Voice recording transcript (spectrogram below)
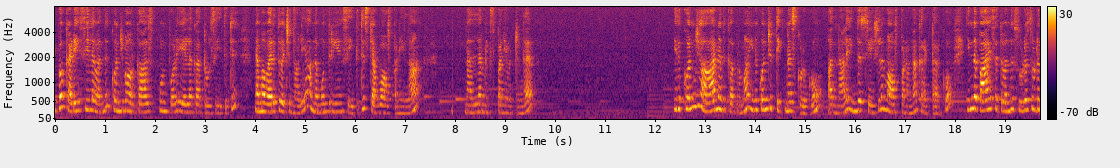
இப்போ கடைசியில் வந்து கொஞ்சமாக ஒரு கால் ஸ்பூன் போல் ஏலக்காய் தூள் சேர்த்துட்டு நம்ம வறுத்து வச்சிருந்தோம் இல்லையா அந்த முந்திரியும் சேர்த்துட்டு ஸ்டவ் ஆஃப் பண்ணிடலாம். நல்லா மிக்ஸ் பண்ணி விட்டுருங்க. இது கொஞ்சம் ஆறினதுக்கு அப்புறமா இன்னும் கொஞ்சம் திக்னஸ் கொடுக்கும். அதனால இந்த ஸ்டேஜில் நம்ம ஆஃப் பண்ணோம்னா கரெக்டாக இருக்கும். இந்த பாயசத்தை வந்து சுட சுட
